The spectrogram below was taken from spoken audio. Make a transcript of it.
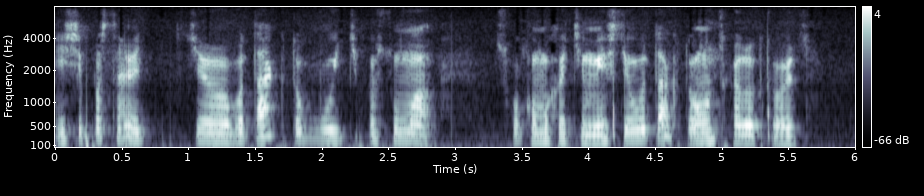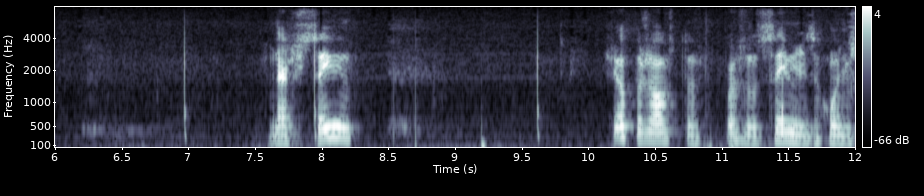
Если поставить э, вот так, то будет типа сумма, сколько мы хотим. Если вот так, то он сразу откроется. Дальше сейвим. Все, пожалуйста, просто заходим. Заходим.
